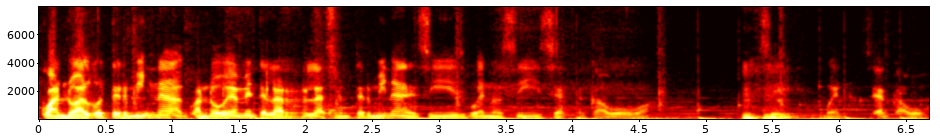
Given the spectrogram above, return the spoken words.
Cuando algo termina, cuando obviamente la relación termina, decís, bueno, sí, se acabó. Sí, bueno, se acabó.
